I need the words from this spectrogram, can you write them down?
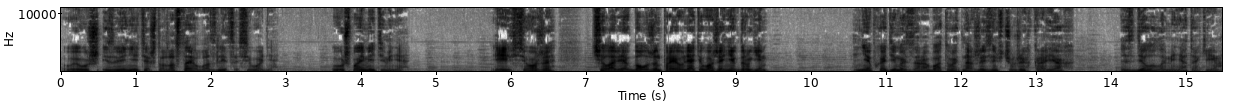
вы уж извините, что заставил вас злиться сегодня. Уж поймите меня». «И все же, человек должен проявлять уважение к другим». «Необходимость зарабатывать на жизнь в чужих краях сделала меня таким».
